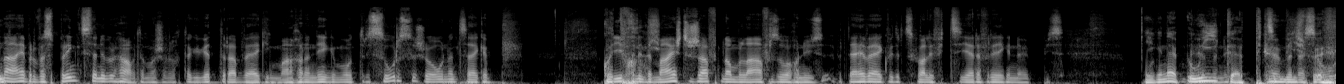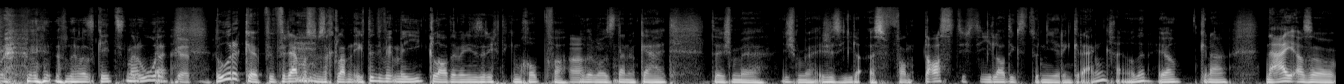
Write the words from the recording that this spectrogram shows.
Nein, aber was bringt es denn überhaupt? Da musst du vielleicht eine Güterabwägung machen und irgendwo die Ressourcen schonen und sagen, pff, gut, wir in der Meisterschaft nochmal an, versuchen uns über diesen Weg wieder zu qualifizieren für irgendetwas. Irgendetwas. Ui-Göpp zum Beispiel. was gibt es noch? Ruhrgöpp. Uhrenköp, für den muss man sich, glaube ich, dort wird man eingeladen, wenn ich es richtig im Kopf habe, Ah. oder was es dann noch geht. Da ist man, ist man, ist ein, Einla ein fantastisches Einladungsturnier in Grenchen, oder? Ja, genau. Nein, also,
